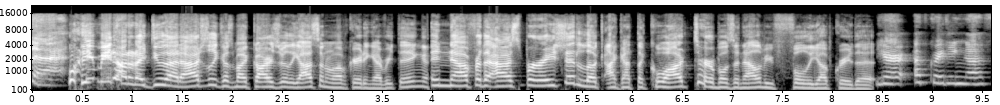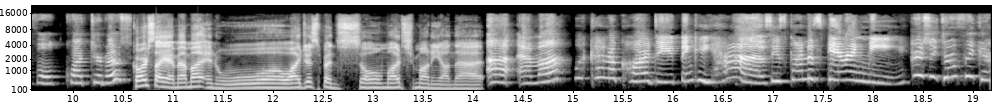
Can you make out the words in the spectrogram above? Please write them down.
that? What do you mean, how did I do that, Ashley? Because my car is really awesome. I'm upgrading everything. And now for the aspiration. Look, I got the quad turbos, and now let me fully upgrade it. You're upgrading uh, full quad turbos? Of course I am, Emma. And whoa, I just spent so much money on that. Uh, Emma? What kind of car do you think he has? He's kind of scaring me. Actually, don't freak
